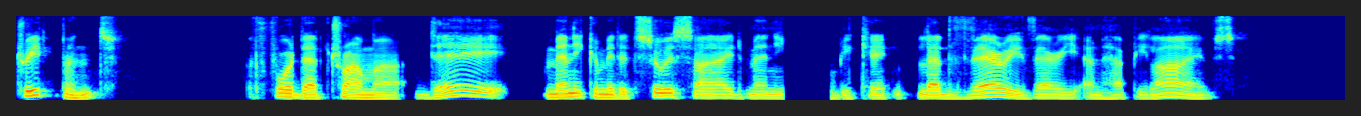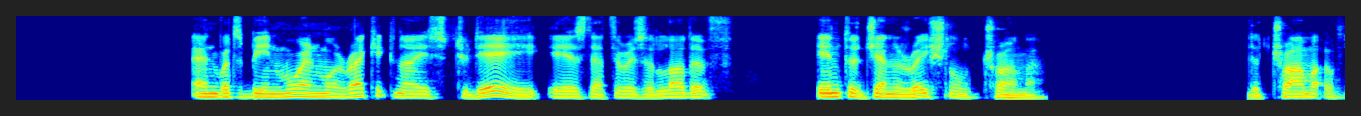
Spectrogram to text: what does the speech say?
treatment for that trauma, they many committed suicide, many became led very, very unhappy lives. And what's being more and more recognized today is that there is a lot of intergenerational trauma. The trauma of,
